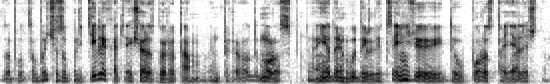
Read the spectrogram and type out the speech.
золотодобычу запретили, хотя, еще раз говорю, там, ну, Роспотребнадзор выдали лицензию, и до упора стояли, что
